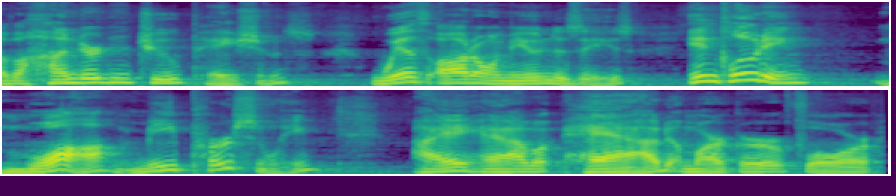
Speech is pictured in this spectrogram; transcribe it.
of 102 patients with autoimmune disease, including moi, me personally. I have had a marker for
